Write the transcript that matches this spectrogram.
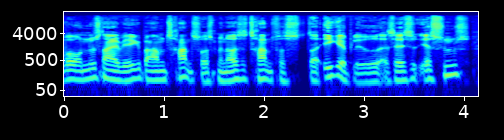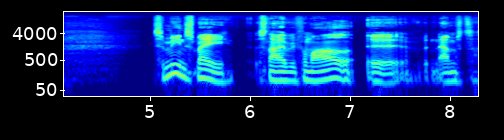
hvor nu snakker vi ikke bare om transfers, men også transfers, der ikke er blevet. Altså, jeg, jeg synes, til min smag, snakker vi for meget, øh, nærmest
